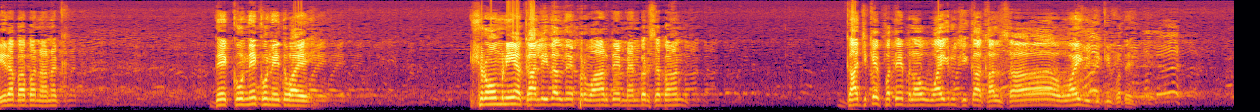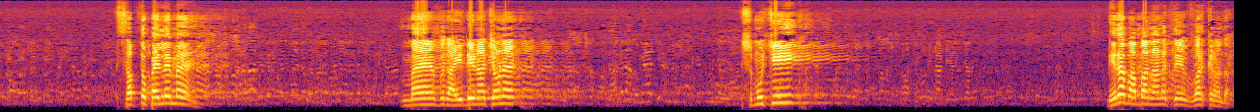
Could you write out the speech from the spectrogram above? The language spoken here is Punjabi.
ਡੇਰਾ ਬਾਬਾ ਨਾਨਕ ਦੇ ਕੋਨੇ-ਕੋਨੇ ਤੋਂ ਆਏ। ਸ਼੍ਰੋਮਣੀ ਅਕਾਲੀ ਦਲ ਦੇ ਪਰਿਵਾਰ ਦੇ ਮੈਂਬਰ ਸਭਾਨ ਗੱਜ ਕੇ ਫਤਿਹ ਬੁਲਾਓ, ਵਾਹਿਗੁਰੂ ਜੀ ਕਾ ਖਾਲਸਾ, ਵਾਹਿਗੁਰੂ ਜੀ ਕੀ ਫਤਿਹ। ਸਭ ਤੋਂ ਪਹਿਲੇ ਮੈਂ ਮੈਂ ਵਧਾਈ ਦੇਣਾ ਚਾਹਣਾ ਸਮੁੱਚੀ ਡੇਰਾ ਬਾਬਾ ਨਾਨਕ ਦੇ ਵਰਕਰਾਂ ਦਾ।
